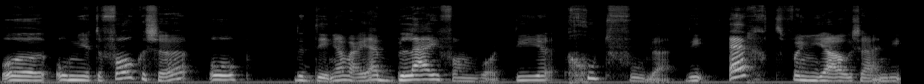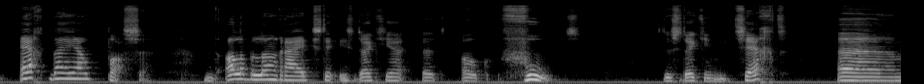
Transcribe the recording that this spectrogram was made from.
uh, om je te focussen op de dingen waar jij blij van wordt, die je goed voelen, die echt van jou zijn, die echt bij jou passen. Het allerbelangrijkste is dat je het ook voelt. Dus dat je niet zegt, uh,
